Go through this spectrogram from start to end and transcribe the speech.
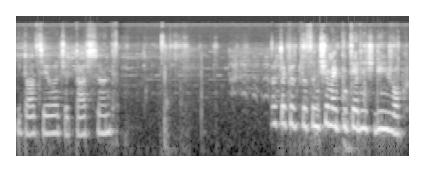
Uitați-vă ce tari sunt. Asta cred că sunt cei mai puternici din joc.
